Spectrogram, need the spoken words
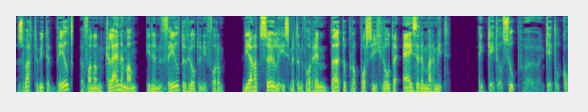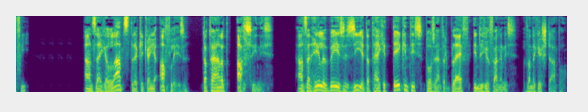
zwart-witte beeld van een kleine man in een veel te groot uniform die aan het zuilen is met een voor hem buiten proportie grote ijzeren marmiet, een ketel soep, eh, een ketel koffie. Aan zijn gelaatstrekken kan je aflezen dat hij aan het afzien is. Aan zijn hele wezen zie je dat hij getekend is door zijn verblijf in de gevangenis van de Gestapo.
